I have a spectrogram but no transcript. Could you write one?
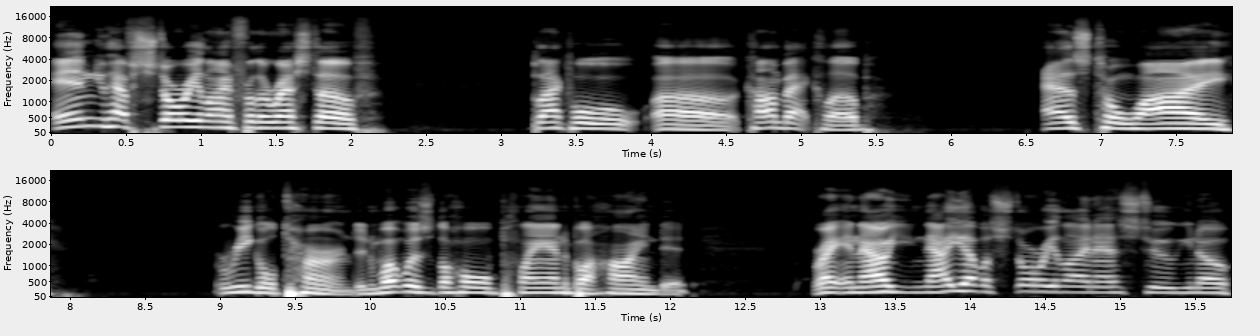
And you have storyline for the rest of Blackpool uh, Combat Club as to why Regal turned and what was the whole plan behind it. Right? And now you now you have a storyline as to, you know,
